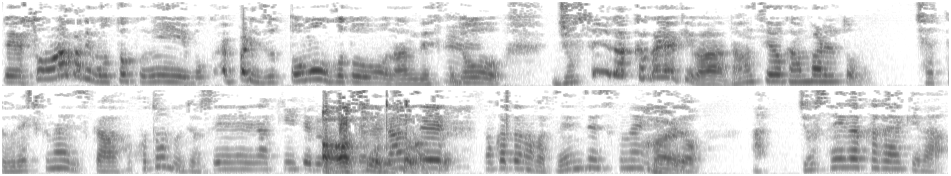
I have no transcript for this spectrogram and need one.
で、その中でも特に僕やっぱりずっと思うことなんですけど、女性が輝けば男性は頑張れると思う。ちょっと嬉しくないですか？ほとんど女性が聞いてるんですそうです、けど男性の方の方が全然少ないんですけど、あ、女性が輝けば、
